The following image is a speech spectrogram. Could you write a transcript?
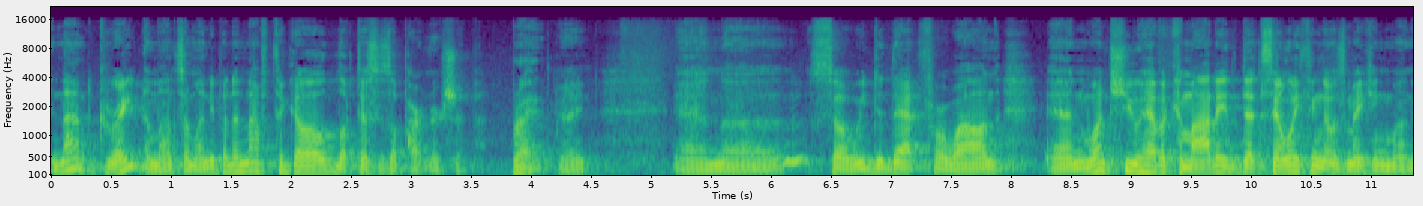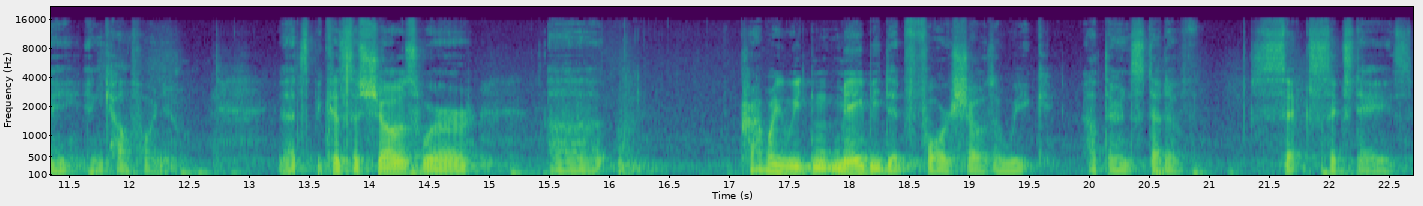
not great amounts of money, but enough to go. Look, this is a partnership Right. right? And uh, so we did that for a while. And, and once you have a commodity, that's the only thing that was making money in California. That's because the shows were uh, probably we maybe did four shows a week out there instead of six, six days.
